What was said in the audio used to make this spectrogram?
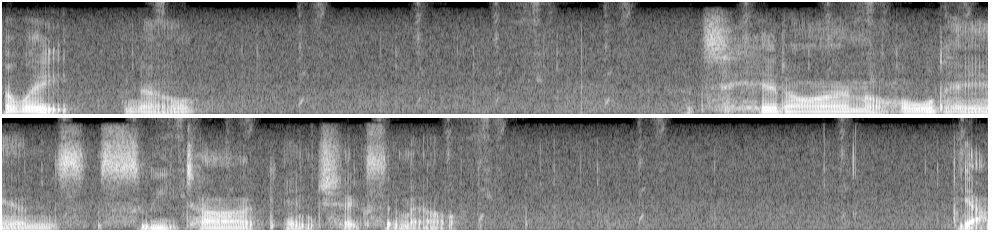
Oh, wait. No. Let's hit on, hold hands, sweet talk, and checks him out. Yeah.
